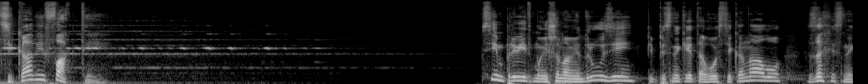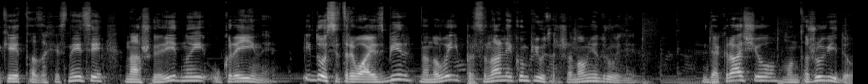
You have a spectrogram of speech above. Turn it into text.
Цікаві факти. Всім привіт, мої шановні друзі, підписники та гості каналу, захисники та захисниці нашої рідної України. І досі триває збір на новий персональний комп'ютер, шановні друзі, для кращого монтажу відео.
